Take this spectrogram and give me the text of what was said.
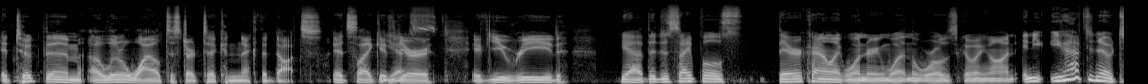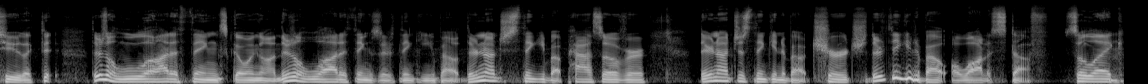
it took them a little while to start to connect the dots it's like if Yes. you're if you read Yeah, the disciples they're kind of like wondering what in the world is going on. And you, you have to know too, like th- there's a lot of things going on. There's a lot of things they're thinking about. They're not just thinking about Passover. They're not just thinking about church. They're thinking about a lot of stuff. So like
